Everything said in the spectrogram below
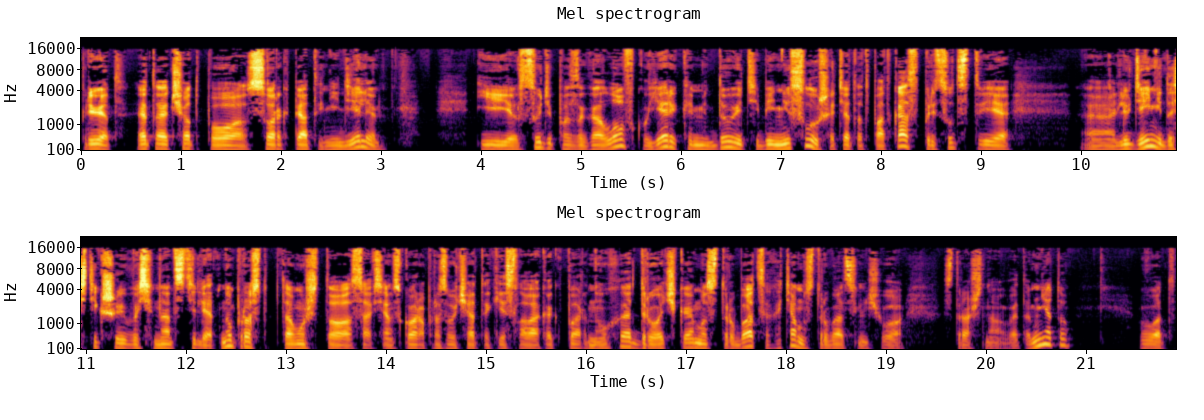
Привет, это отчет по 45-й неделе. И, судя по заголовку, я рекомендую тебе не слушать этот подкаст в присутствии э, людей, не достигших 18 лет. Ну, просто потому, что совсем скоро прозвучат такие слова, как порнуха, дрочка, мастурбация. Хотя мастурбации ничего страшного в этом нету. Вот.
